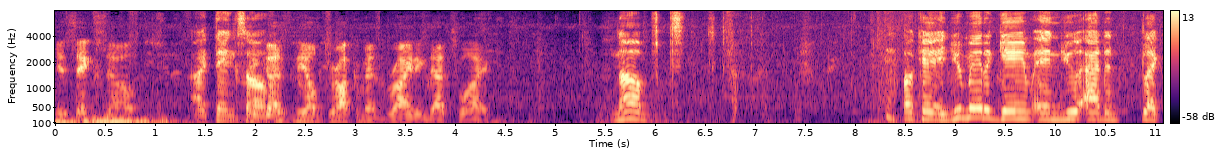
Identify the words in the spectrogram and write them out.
You think so? I think so. Because Neil Druckmann writing, that's why. No. Okay, you made a game and you added like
